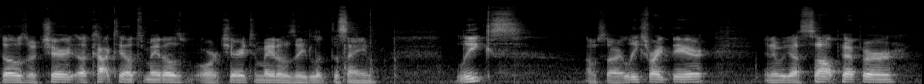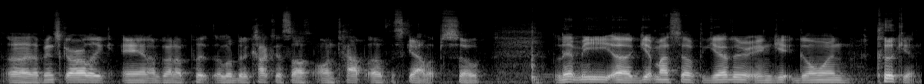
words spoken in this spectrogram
Those are cherry uh, cocktail tomatoes or cherry tomatoes. They look the same. Leeks. I'm sorry, leeks right there. And then we got salt, pepper, uh, minced garlic, and I'm gonna put a little bit of cocktail sauce on top of the scallops. So let me uh, get myself together and get going cooking.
